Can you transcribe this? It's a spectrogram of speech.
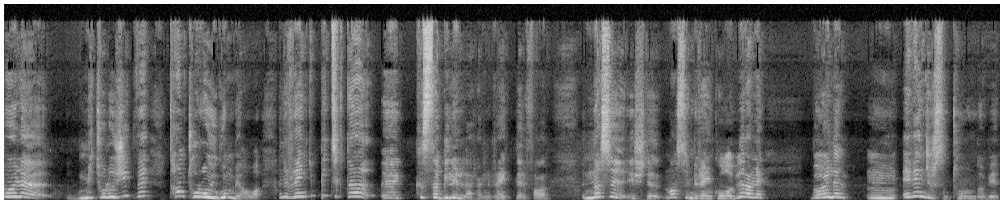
böyle mitolojik ve uygun bir hava. Hani rengi bir tık da e, kısabilirler. Hani renkleri falan. Nasıl işte nasıl bir renk olabilir? Hani böyle ım, Avengers'ın tonunda bir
